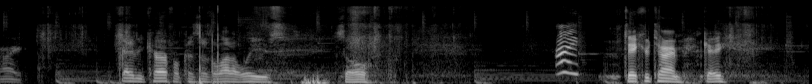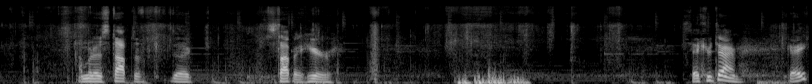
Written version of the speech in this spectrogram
Alright. Gotta be careful because there's a lot of leaves. So Hi. take your time, okay? I'm gonna stop the, the stop it here. Take your time, okay?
